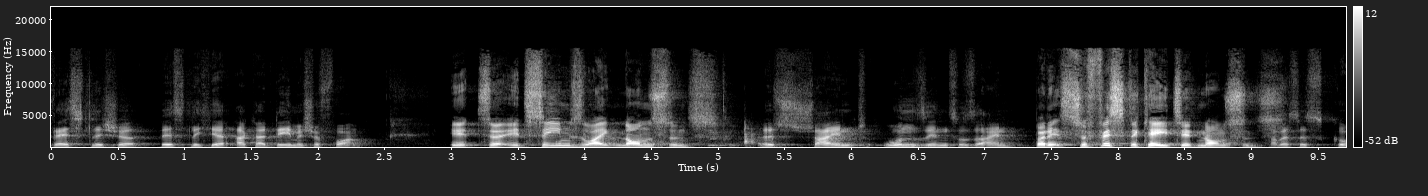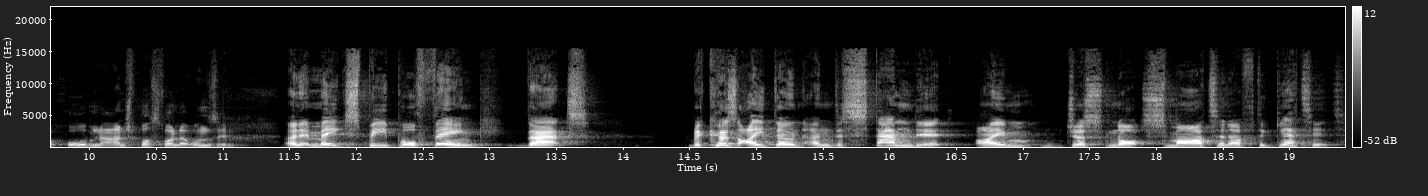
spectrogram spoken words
westliche, westliche akademische Form. It, uh, it seems like nonsense, Es scheint Unsinn zu sein, but it's sophisticated nonsense. aber es ist gehobener, anspruchsvoller Unsinn. And it makes people think that because I don't understand it, I'm just not smart enough to get it.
